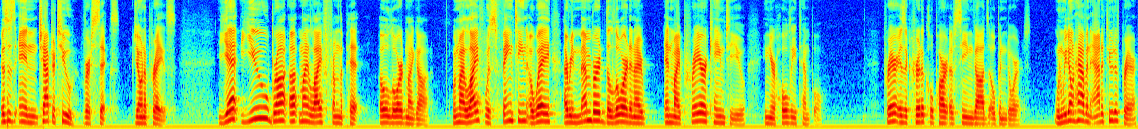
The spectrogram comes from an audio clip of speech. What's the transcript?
This is in chapter 2, verse 6. Jonah prays, Yet you brought up my life from the pit, O Lord my God. When my life was fainting away, I remembered the Lord, and, I, and my prayer came to you in your holy temple. Prayer is a critical part of seeing God's open doors. When we don't have an attitude of prayer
